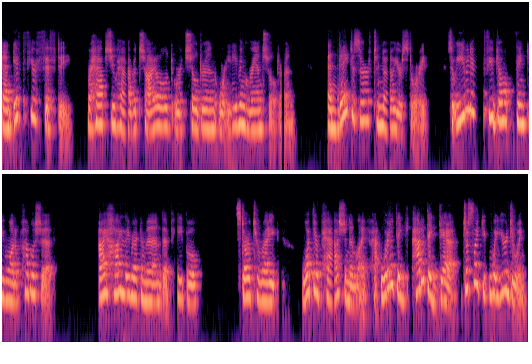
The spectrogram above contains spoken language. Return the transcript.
And if you're 50, perhaps you have a child or children or even grandchildren, and they deserve to know your story. So even if you don't think you want to publish it, I highly recommend that people start to write what their passion in life. How, where did they? How did they get? Just like what you're doing,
